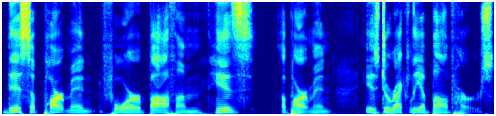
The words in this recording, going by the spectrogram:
this apartment for Botham, his apartment, is directly above hers.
